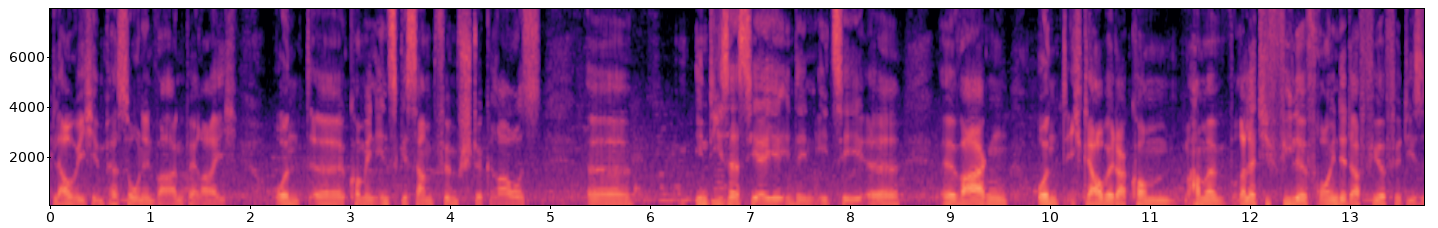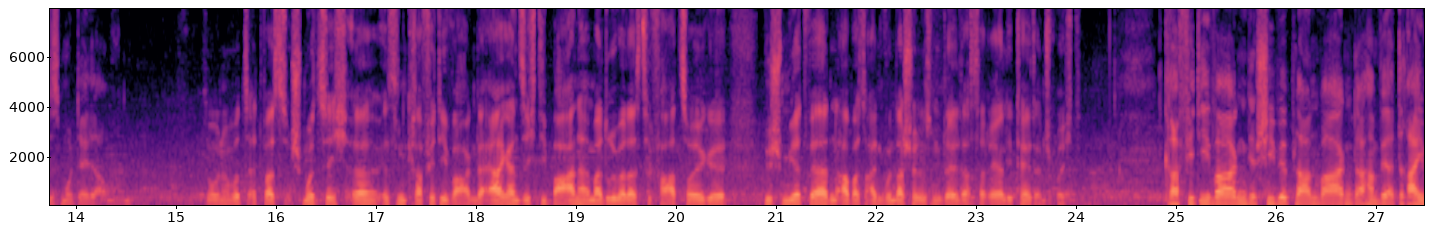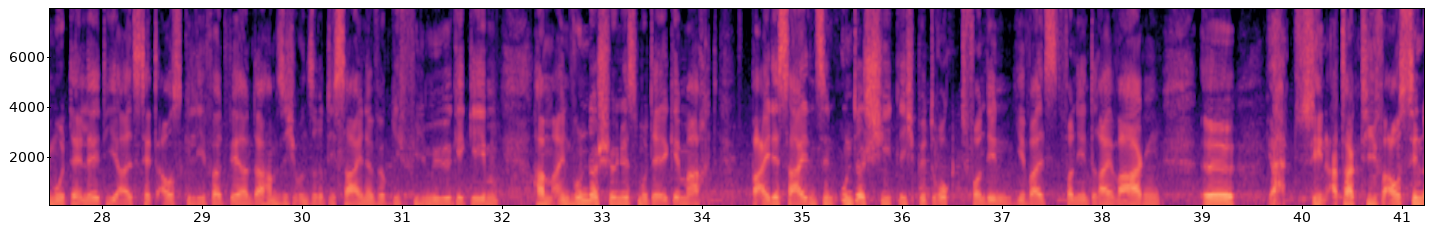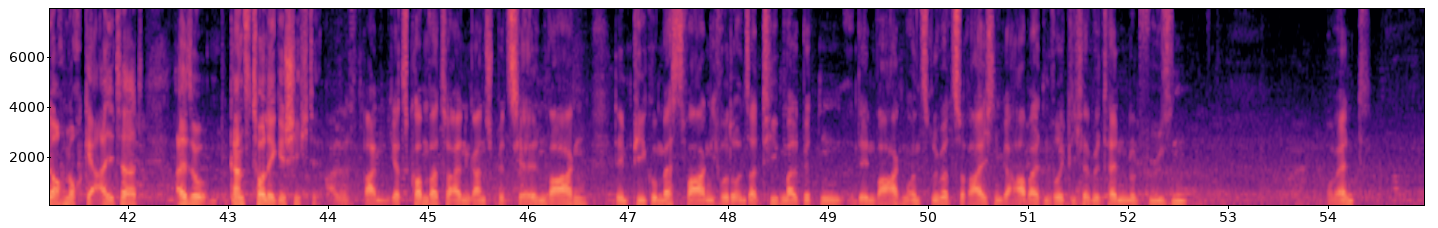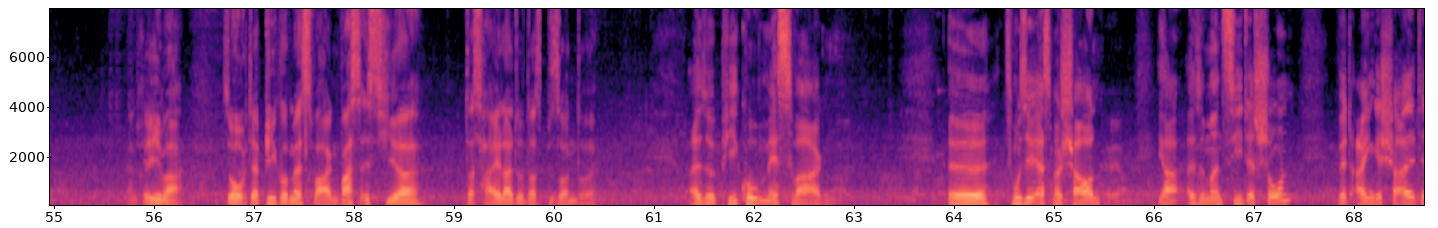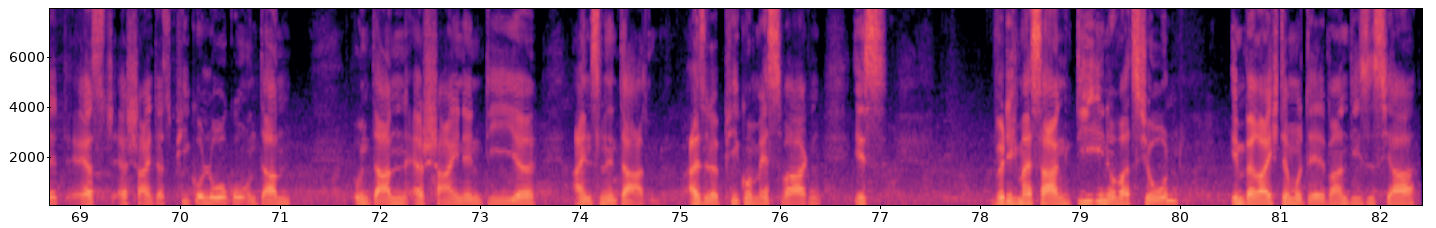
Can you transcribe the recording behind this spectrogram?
Glaube ich, im Personenwagenbereich. Und äh, kommen insgesamt fünf Stück raus äh, in dieser Serie, in den IC-Wagen. Äh, Und ich glaube, da kommen, haben wir relativ viele Freunde dafür, für dieses Modell auch. So, nun wird es etwas schmutzig. Äh, es sind Graffiti-Wagen. Da ärgern sich die Bahner immer drüber, dass die Fahrzeuge beschmiert werden, aber es ist ein wunderschönes Modell, das der Realität entspricht. Graffiti-Wagen, der Schiebeplanwagen. Da haben wir drei Modelle, die als Set ausgeliefert werden. Da haben sich unsere Designer wirklich viel Mühe gegeben, haben ein wunderschönes Modell gemacht. Beide Seiten sind unterschiedlich bedruckt von den jeweils von den drei Wagen. Äh, ja, sehen attraktiv aus, sind auch noch gealtert. Also ganz tolle Geschichte. Alles dran. Jetzt kommen wir zu einem ganz speziellen Wagen, dem Pico Messwagen. Ich würde unser Team mal bitten, den Wagen uns rüberzureichen. Wir arbeiten wirklich hier mit Händen und Füßen. Moment. Prima. So, der Pico Messwagen. Was ist hier das Highlight und das Besondere? Also Pico Messwagen. Äh, jetzt muss ich erstmal schauen. Ja, also man sieht es schon, wird eingeschaltet. Erst erscheint das Pico-Logo und dann, und dann erscheinen die äh, einzelnen Daten. Also der Pico Messwagen ist, würde ich mal sagen, die Innovation im Bereich der Modellbahn dieses Jahr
